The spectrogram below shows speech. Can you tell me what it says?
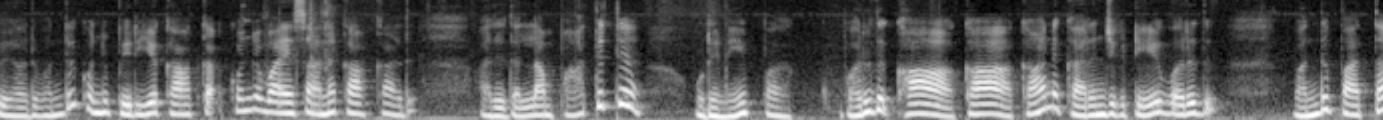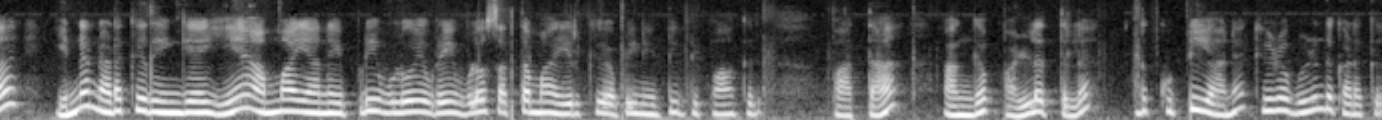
பெ- அது வந்து கொஞ்சம் பெரிய காக்கா கொஞ்சம் வயசான காக்கா அது. அது இதெல்லாம் பார்த்துட்டு உடனே ப வருது. கா கா கான்னு கரைஞ்சிக்கிட்டே வருது. வந்து பார்த்தா என்ன நடக்குது இங்கே? ஏன் அம்மா யானை இப்படி இவ்வளோ இவ்வளோ சத்தமாக இருக்குது அப்படின்னுட்டு இப்படி பார்க்குது பார்த்தா அங்கே பள்ளத்தில் இந்த குட்டி யானை கீழே விழுந்து கிடக்கு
